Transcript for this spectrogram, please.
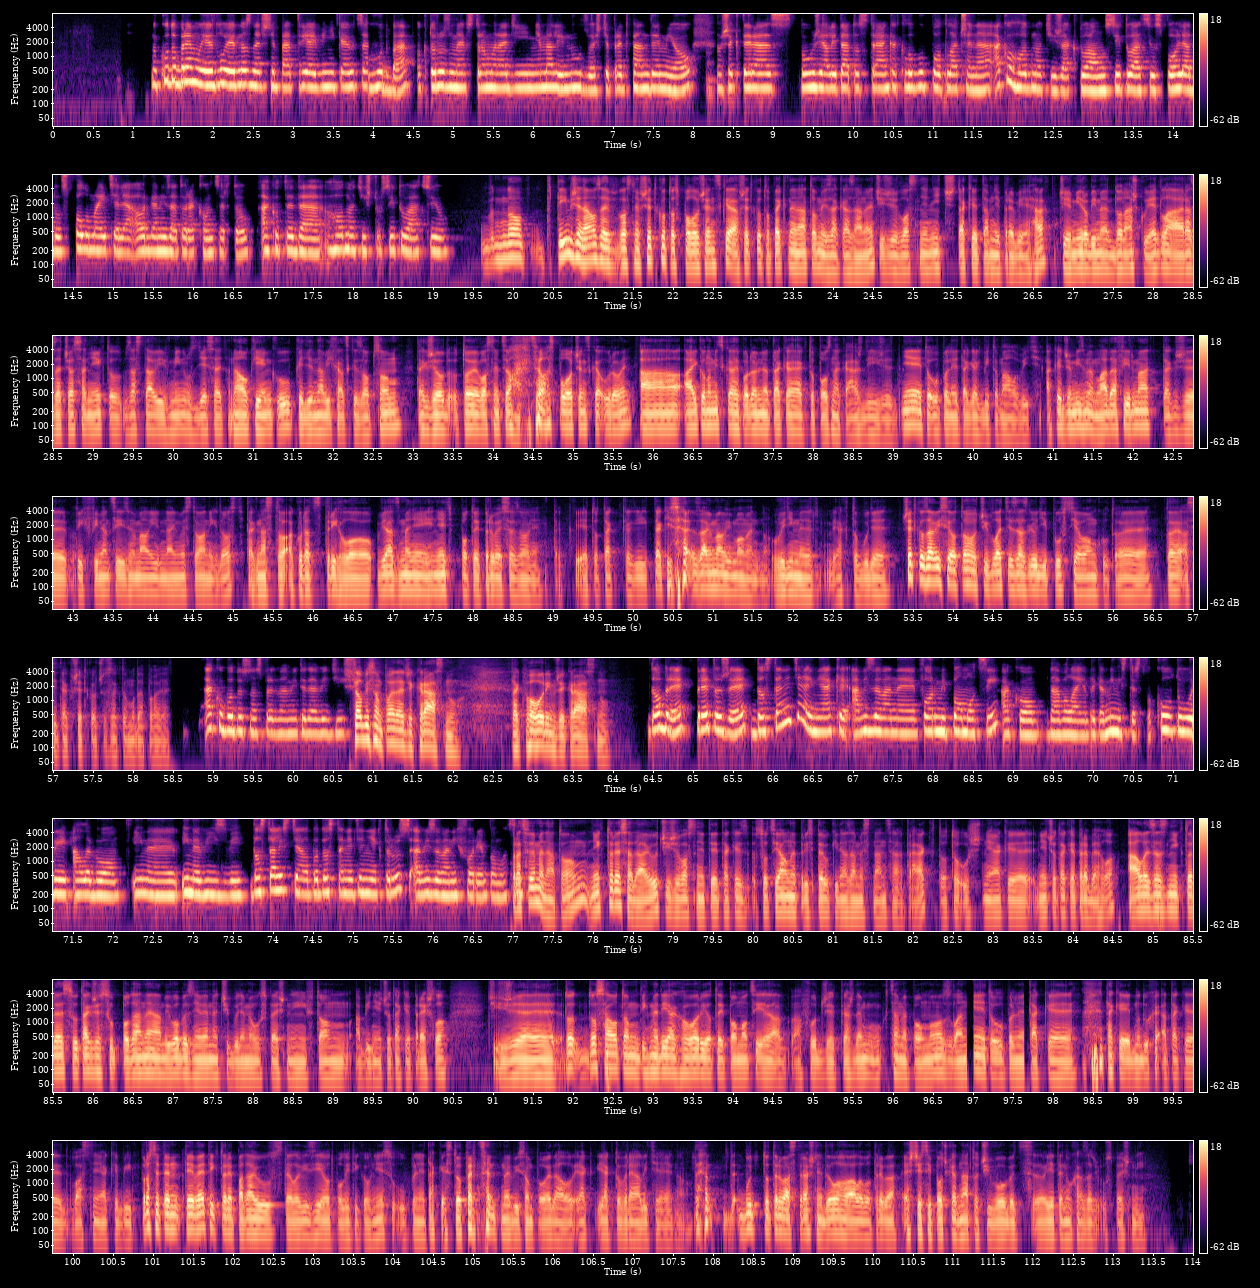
No ku dobrému jedlu jednoznačne patrí aj vynikajúca hudba, o ktorú sme v Stromoradí nemali núdzu ešte pred pandémiou, však teraz bohužiaľ je táto stránka klubu potlačená. Ako hodnotíš aktuálnu situáciu z pohľadu spolumajiteľa a organizátora koncertov? Ako teda hodnotíš tú situáciu? No tým, že naozaj vlastne všetko to spoločenské a všetko to pekné na tom je zakázané, čiže vlastne nič také tam neprebieha. Čiže my robíme donášku jedla a raz za čas sa niekto zastaví v minus 10 na okienku, keď je na vychádzke s obsom. Takže to je vlastne celá, celá spoločenská úroveň. A, a ekonomická je podľa mňa taká, jak to pozná každý, že nie je to úplne tak, jak by to malo byť. A keďže my sme mladá firma, takže tých financií sme mali nainvestovaných dosť, tak nás to akurát strihlo viac menej hneď po tej prvej sezóne. Tak je to taký, taký zaujímavý moment. No. Uvidíme, jak to bude. Všetko závisí od toho, či v lete zase ľudí pustia vonku. To je, to je asi tak všetko, čo sa k tomu dá povedať. Akú budúcnosť pred vami teda vidíš? Chcel by som povedať, že krásnu. Tak hovorím, že krásnu. Dobre, pretože dostanete aj nejaké avizované formy pomoci, ako dávalo aj napríklad Ministerstvo kultúry alebo iné, iné výzvy. Dostali ste alebo dostanete niektorú z avizovaných foriem pomoci? Pracujeme na tom, niektoré sa dajú, čiže vlastne tie také sociálne príspevky na zamestnanca a tak, toto už nejaké, niečo také prebehlo, ale zase niektoré sú tak, že sú podané a my vôbec nevieme, či budeme úspešní v tom, aby niečo také prešlo. Čiže to, to sa o tom v tých médiách hovorí o tej pomoci a, a furt, že každému chceme pomôcť, len nie je to úplne také, také jednoduché a také vlastne akéby... Proste ten, tie vety, ktoré padajú z televízie od politikov, nie sú úplne také 100% by som povedal, jak, jak to v realite je. No. Buď to trvá strašne dlho, alebo treba ešte si počkať na to, či vôbec je ten uchádzač úspešný.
